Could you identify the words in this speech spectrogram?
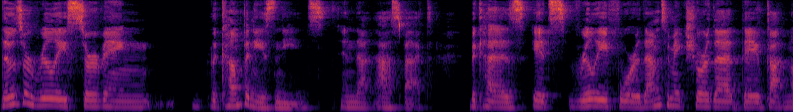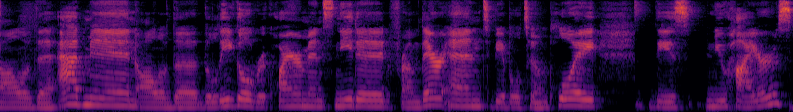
Those are really serving the company's needs in that aspect because it's really for them to make sure that they've gotten all of the admin, all of the, the legal requirements needed from their end to be able to employ these new hires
